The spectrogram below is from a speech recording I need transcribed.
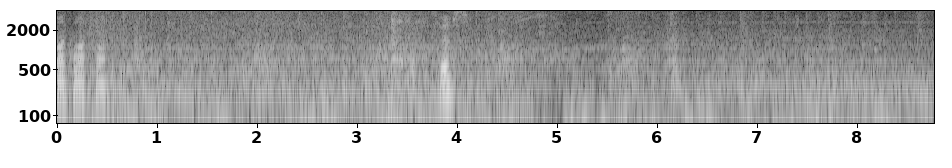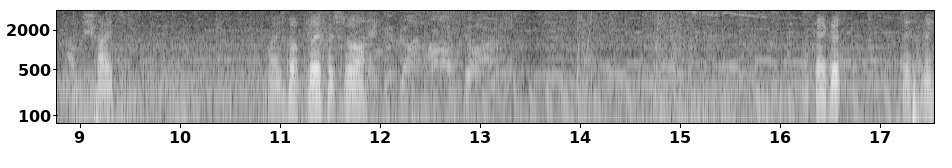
Come on, come on, come on. Oops. Oh, shite. Oh, he's got Blowfish as well. Okay, good. Miss me.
